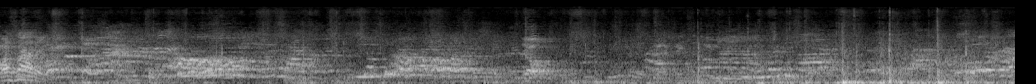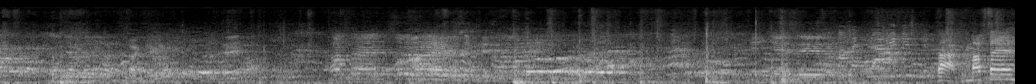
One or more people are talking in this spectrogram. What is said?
Bazárek. Jo. Tak, máte,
